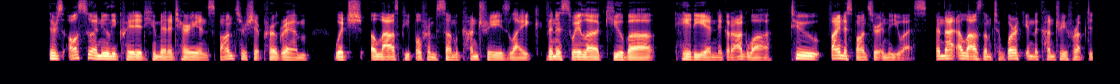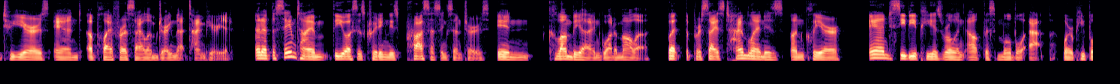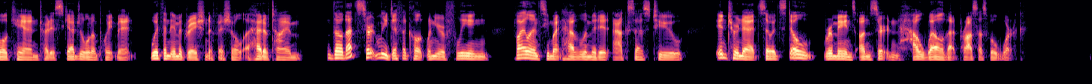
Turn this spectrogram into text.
There's also a newly created humanitarian sponsorship program, which allows people from some countries like Venezuela, Cuba, Haiti, and Nicaragua to find a sponsor in the US. And that allows them to work in the country for up to two years and apply for asylum during that time period. And at the same time, the US is creating these processing centers in Colombia and Guatemala. But the precise timeline is unclear. And CBP is rolling out this mobile app where people can try to schedule an appointment with an immigration official ahead of time. Though that's certainly difficult when you're fleeing violence, you might have limited access to internet, so it still remains uncertain how well that process will work.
